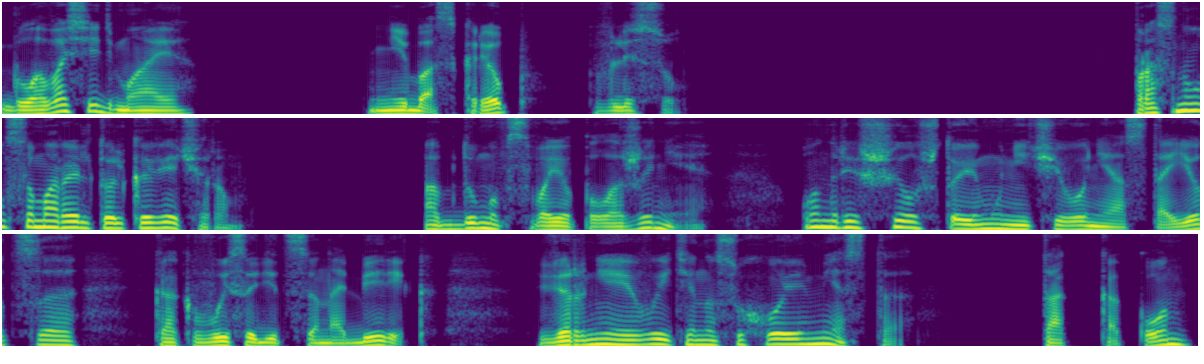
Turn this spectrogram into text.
Глава седьмая. Небоскреб в лесу. Проснулся Морель только вечером. Обдумав свое положение, он решил, что ему ничего не остается, как высадиться на берег, вернее выйти на сухое место, так как он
